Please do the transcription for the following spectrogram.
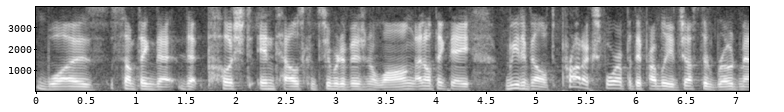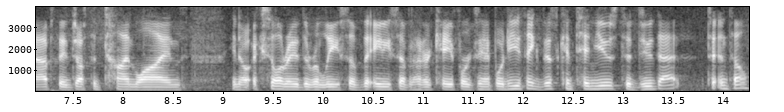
was something that that pushed Intel's consumer division along. I don't think they redeveloped products for it, but they probably adjusted roadmaps, they adjusted timelines, you know, accelerated the release of the 8700K, for example. Do you think this continues to do that to Intel?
